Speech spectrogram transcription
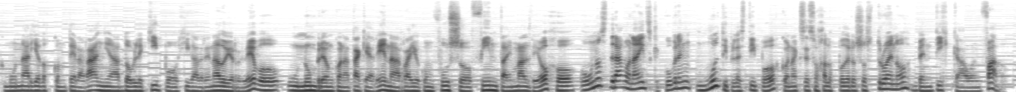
como un Área 2 con telaraña, doble equipo, gigadrenado y relevo, un Umbreon con ataque arena, rayo confuso, finta y mal de ojo, o unos Dragonites que cubren múltiples tipos con accesos a los poderosos truenos, ventisca o enfado.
